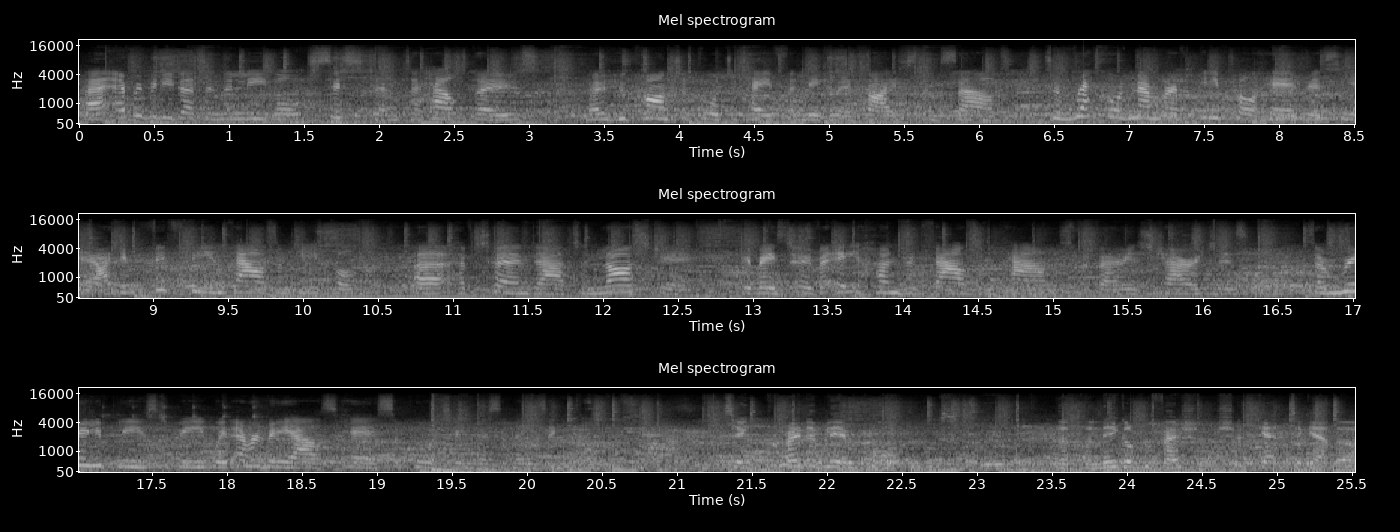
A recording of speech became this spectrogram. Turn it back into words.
uh, everybody does in the legal system to help those uh, who can't afford to pay for legal advice themselves. It's a record number of people here this year. I think 15,000 people uh, have turned out and last year it raised over £800,000 for various charities. So I'm really pleased to be with everybody else here supporting this amazing cause it's incredibly important that the legal profession should get together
